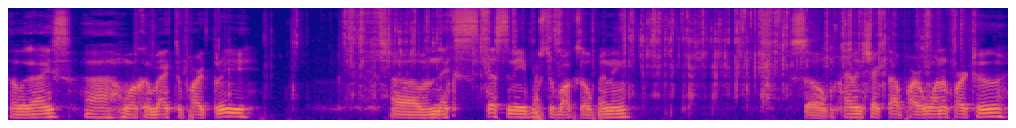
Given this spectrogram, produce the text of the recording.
Hello guys, uh, welcome back to part 3 of next Destiny booster box opening. So, haven't checked out part 1 and part 2,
